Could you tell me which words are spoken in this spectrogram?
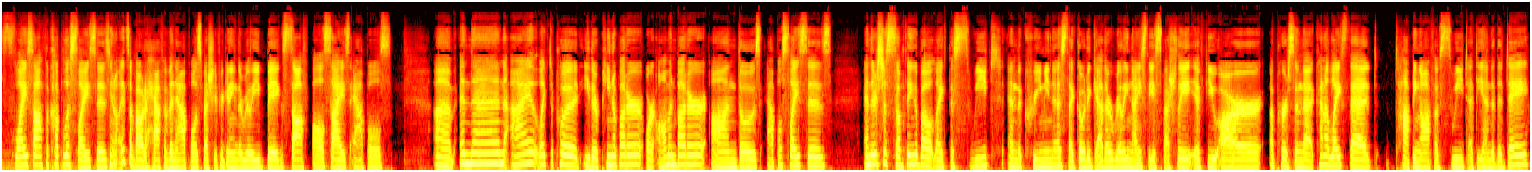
slice off a couple of slices. You know, it's about a half of an apple, especially if you're getting the really big softball size apples. Um, and then I like to put either peanut butter or almond butter on those apple slices. And there's just something about like the sweet and the creaminess that go together really nicely, especially if you are a person that kind of likes that topping off of sweet at the end of the day.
